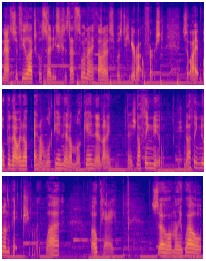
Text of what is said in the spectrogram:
Master of Theological Studies because that's the one I thought I was supposed to hear about first. So I open that one up and I'm looking and I'm looking and I there's nothing new. There's nothing new on the page. I'm like, what? Okay. So I'm like, well,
